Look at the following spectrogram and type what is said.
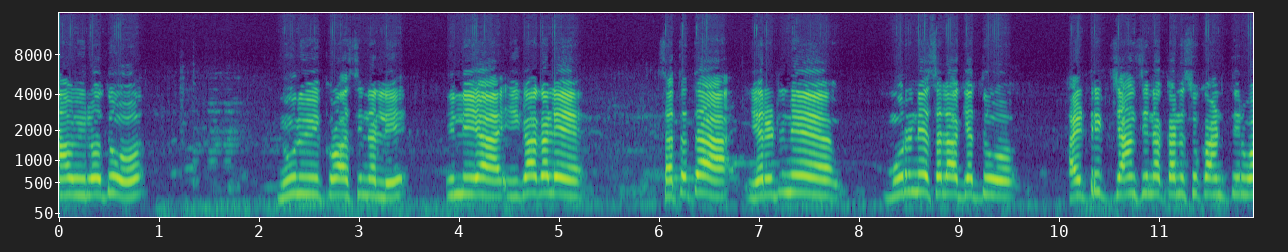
ನಾವು ಇರೋದು ನೂಲುವಿ ಕ್ರಾಸಿನಲ್ಲಿ. ಇಲ್ಲಿಯ ಈಗಾಗಲೇ ಸತತ ಎರಡನೇ, ಮೂರನೇ ಸಲ ಗೆದ್ದು ಹೈಟ್ರಿಕ್ ಚಾನ್ಸಿನ ಕನಸು ಕಾಣ್ತಿರುವ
